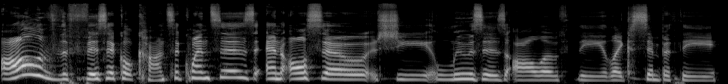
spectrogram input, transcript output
all of the physical consequences and also she loses all of the like sympathy.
